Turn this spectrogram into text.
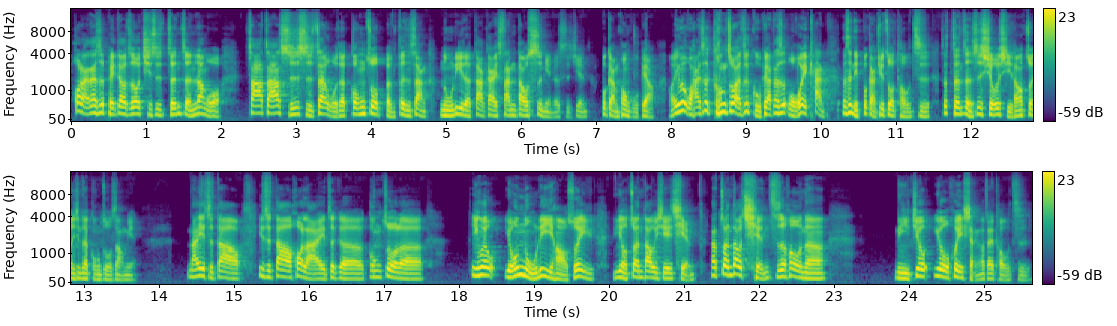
后来那次赔掉之后，其实整整让我扎扎实实在我的工作本分上努力了大概三到四年的时间，不敢碰股票哦，因为我还是工作还是股票，但是我会看，但是你不敢去做投资，这整整是休息，然后专心在工作上面。那一直到一直到后来，这个工作了，因为有努力哈，所以你有赚到一些钱。那赚到钱之后呢，你就又会想要再投资。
